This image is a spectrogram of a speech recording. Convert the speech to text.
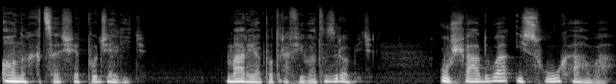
On chce się podzielić. Maria potrafiła to zrobić. Usiadła i słuchała,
